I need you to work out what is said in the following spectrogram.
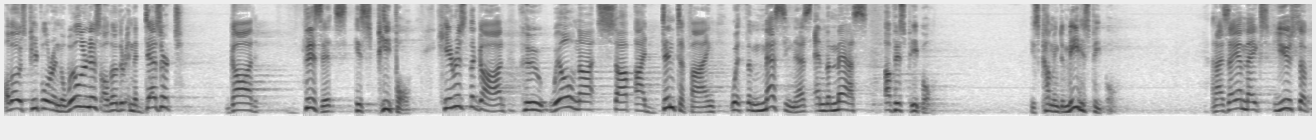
Although his people are in the wilderness, although they're in the desert, God visits his people. Here is the God who will not stop identifying with the messiness and the mess of his people. He's coming to meet his people. And Isaiah makes use of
